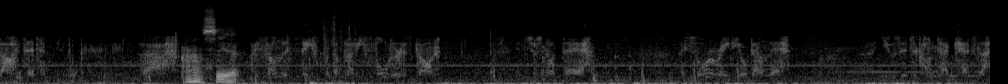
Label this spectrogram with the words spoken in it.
Lost it. Ah, I don't see it. I found the safe, but the bloody folder is gone. It's just not there. I saw a radio down there. Uh, use it to contact Kessler.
